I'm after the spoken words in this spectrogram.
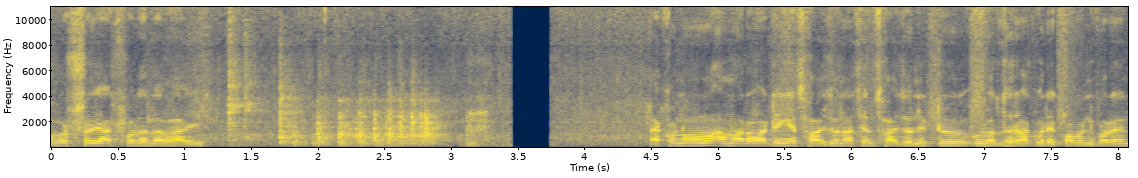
অবশ্যই আসব দাদা ভাই। এখনও আমার ওয়াটিংয়ে ছয়জন আছেন ছয়জন একটু উড়াধরা করে কমেন্ট করেন।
